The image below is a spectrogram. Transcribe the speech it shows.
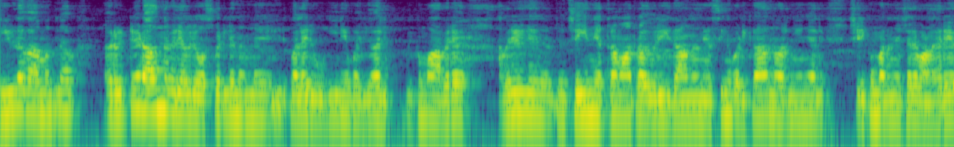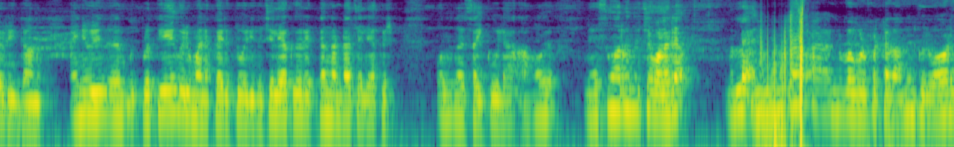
ജീവിതകാലത്തിൽ റിട്ടയർഡ് ആകുന്നവരെ അവർ ഹോസ്പിറ്റലിൽ നിന്ന് പല രോഗീനെയും പരിപാലിപ്പിക്കുമ്പോൾ അവരെ അവർ ചെയ്യുന്ന എത്രമാത്രം ഒരു ഇതാണ്. നഴ്സിംഗ് പഠിക്കുക എന്ന് പറഞ്ഞു കഴിഞ്ഞാൽ ശരിക്കും പറഞ്ഞു വെച്ചാൽ വളരെ ഒരു ഇതാണ്. അതിന് ഒരു പ്രത്യേക ഒരു മനക്കരുത്ത് ഒരു ഇത് ചിലയാൾക്ക് രക്തം കണ്ടാൽ ചിലയാൾക്ക് ഒന്ന് സഹിക്കൂല. അപ്പോൾ നഴ്സുമാർ എന്ന് വെച്ചാൽ വളരെ നല്ല ഞങ്ങൾക്ക് അനുഭവപ്പെട്ടതാണ്. എനിക്ക് ഒരുപാട്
